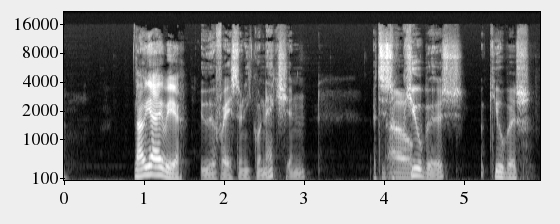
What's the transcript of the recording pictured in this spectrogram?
punt. Nou, jij weer. UFV is toch niet Connection? Het is Oh. een Qbus. Qbus. Ja,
